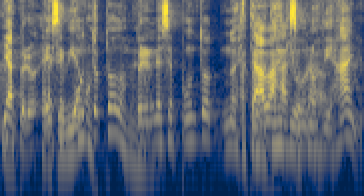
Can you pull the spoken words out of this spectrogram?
Ya, pero, para ese que punto, todos mejor. pero en ese punto no Hasta estabas hace unos 10 años.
